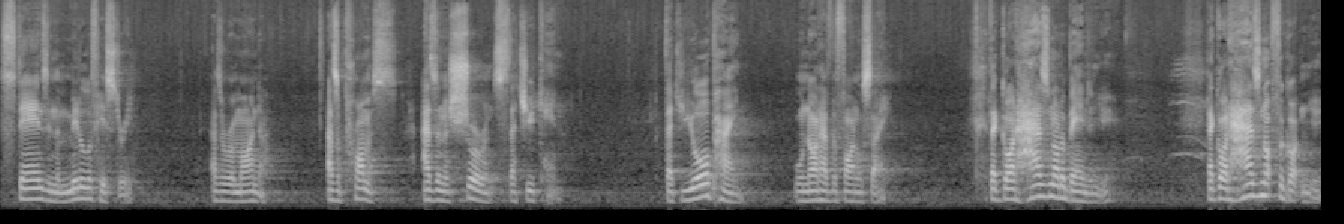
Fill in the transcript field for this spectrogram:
stands in the middle of history as a reminder, as a promise, as an assurance that you can. That your pain will not have the final say. that God has not abandoned you, that God has not forgotten you,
